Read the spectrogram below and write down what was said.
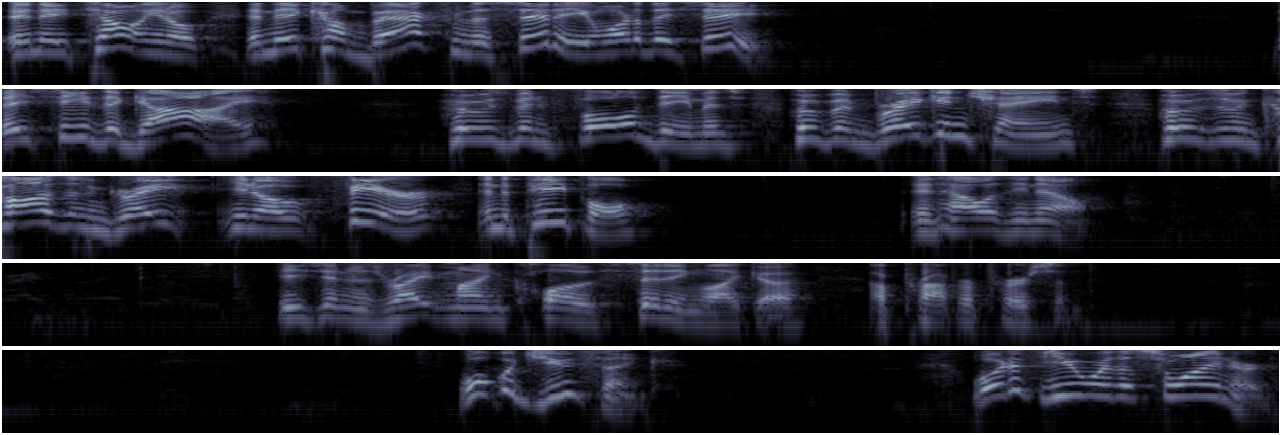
and they tell, you know, and they come back from the city, and what do they see? They see the guy who's been full of demons, who's been breaking chains, who's been causing great, you know, fear in the people. And how is he now? He's in his right mind clothes, sitting like a, a proper person. What would you think? What if you were the swineherd?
